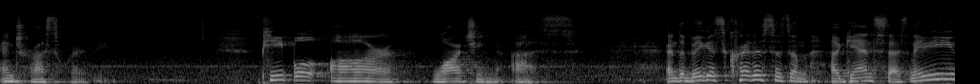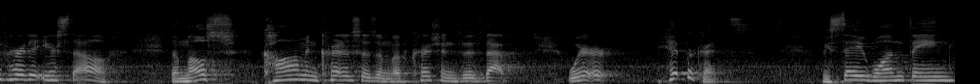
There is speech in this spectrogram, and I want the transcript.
and trustworthy. People are watching us. And the biggest criticism against us, maybe you've heard it yourself, the most common criticism of Christians is that we're hypocrites. We say one thing,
